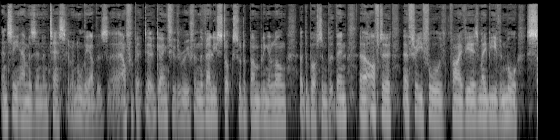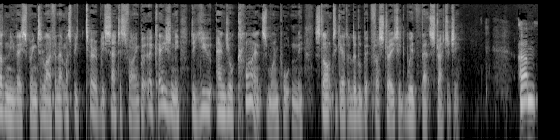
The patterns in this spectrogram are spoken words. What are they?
and see Amazon and Tesla and all the others, uh, Alphabet, uh, going through the roof, and the value stocks sort of bumbling along at the bottom. But then, uh, after uh, three, four, five years, maybe even more, suddenly they spring to life, and that must be terribly satisfying. But occasionally, do you and your clients, more importantly, start to get a little bit frustrated with that strategy? Um,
